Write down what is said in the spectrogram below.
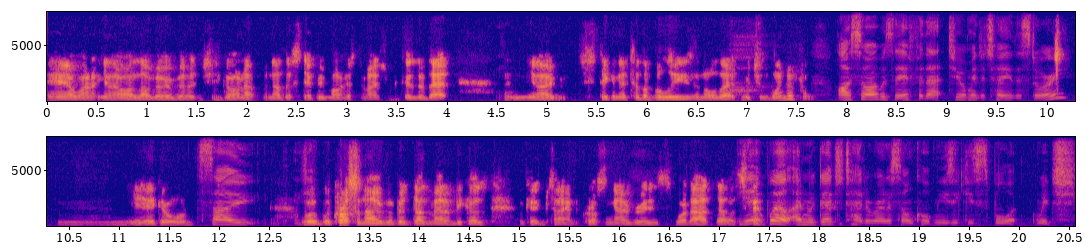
how one- you know I love her, but she's gone up another step in my estimation because of that, and you know sticking it to the bullies and all that, which is wonderful. Oh, so I was there for that. Do you want me to tell you the story? Yeah, go on. So, We're, we're crossing over, but it doesn't matter because we keep saying crossing over is what art does. yeah, well, and Regurgitator wrote a song called "Music Is Sport," which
